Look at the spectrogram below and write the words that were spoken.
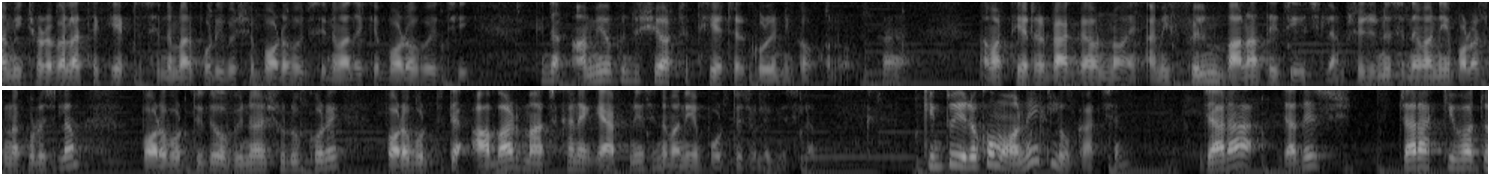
আমি ছোটোবেলা থেকে একটা সিনেমার পরিবেশে বড় হয়েছি, সিনেমা দেখে বড় হয়েছি। কিন্তু আমিও কিন্তু সে অর্থে থিয়েটার করিনি কখনো হ্যাঁ? আমার থিয়েটার ব্যাকগ্রাউন্ড নয়। আমি ফিল্ম বানাতে চেয়েছিলাম সেই জন্য সিনেমা নিয়ে পড়াশোনা করেছিলাম। পরবর্তীতে অভিনয় শুরু করে পরবর্তীতে আবার মাঝখানে গ্যাপ নিয়ে সিনেমা নিয়ে পড়তে চলে গেছিলাম। কিন্তু এরকম অনেক লোক আছেন যারা, যাদের যারা কি হয়তো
